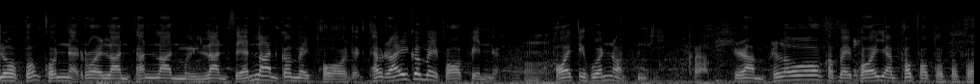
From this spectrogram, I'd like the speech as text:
โลกของคนน่ะร้อยล้านพันล้านหมื่นล้านแสนล้านก็ไม่พอหรอกเท่าไรก็ไม่พอเป็นหรอกพอแต่หัวหนอดนี่ครับ รำโพลเข้าไปพออย่างพอพอพอพอพอ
